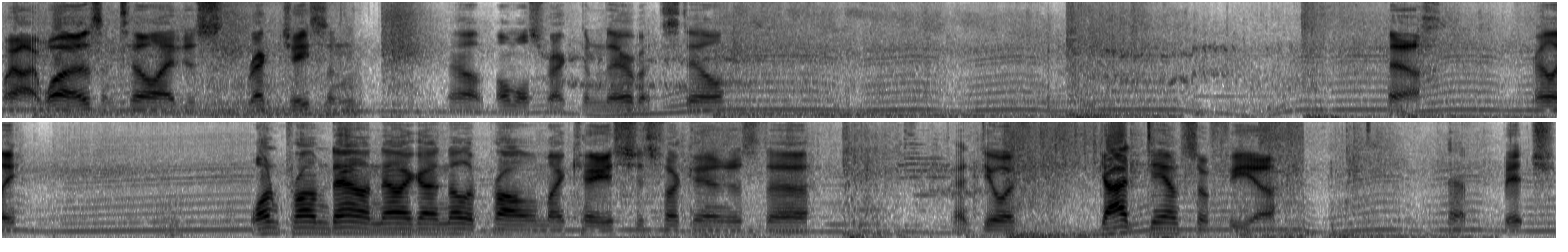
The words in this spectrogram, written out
Well, I was until I just wrecked Jason. Well, almost wrecked him there, but still. One problem down, now I got another problem in my case. Just fucking just, uh... Gotta deal with goddamn Sophia. That bitch.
